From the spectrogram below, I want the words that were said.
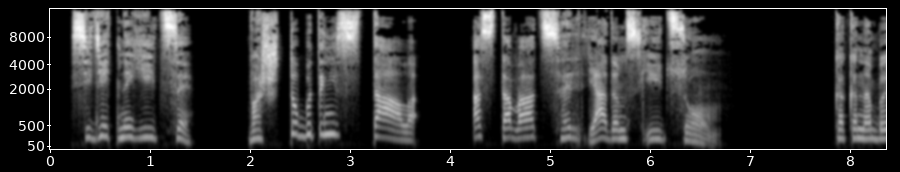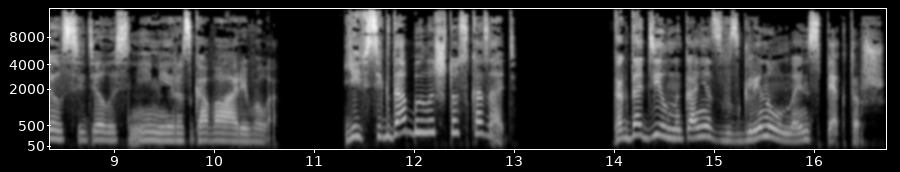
— сидеть на яйце, во что бы то ни стало оставаться рядом с яйцом. Как Аннабелл сидела с ними и разговаривала. Ей всегда было что сказать. Когда Дил наконец взглянул на инспекторш,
